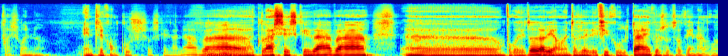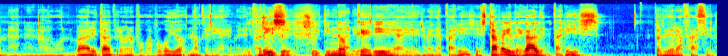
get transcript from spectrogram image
pues bueno, entre concursos que ganaba, clases que daba, eh, un poco de todo. Había momentos de dificultad, incluso toqué en, alguna, en algún bar y tal, pero bueno, poco a poco yo no quería irme de París. no quería irme de París. Estaba ilegal en París, entonces era fácil.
